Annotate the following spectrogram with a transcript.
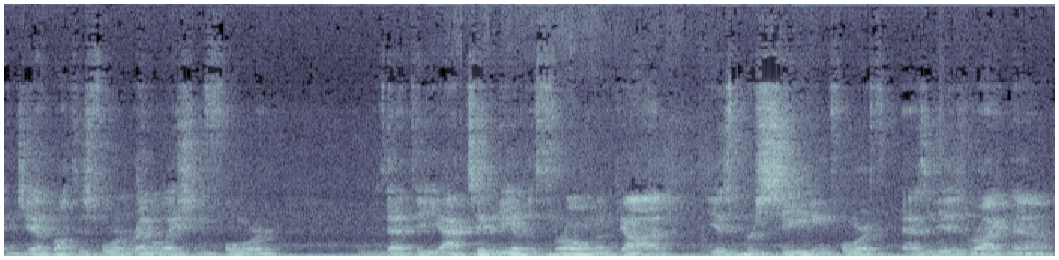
and Jeff brought this for in Revelation 4, that the activity of the throne of God is proceeding forth as it is right now.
